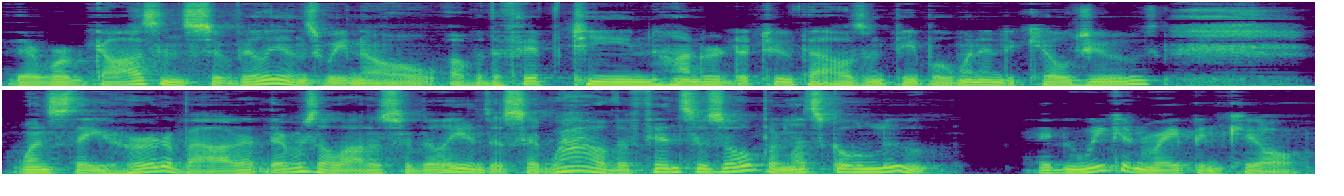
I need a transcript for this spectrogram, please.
There were Gazan civilians we know of the 1,500 to 2,000 people who went in to kill Jews. Once they heard about it, there was a lot of civilians that said, wow, the fence is open. Let's go loot. Maybe we can rape and kill.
